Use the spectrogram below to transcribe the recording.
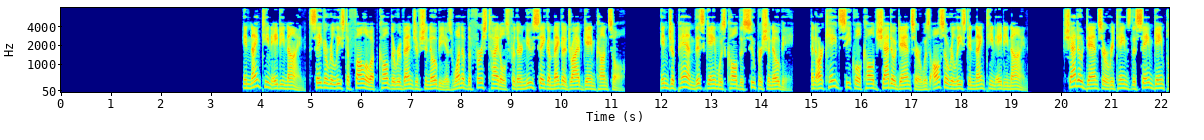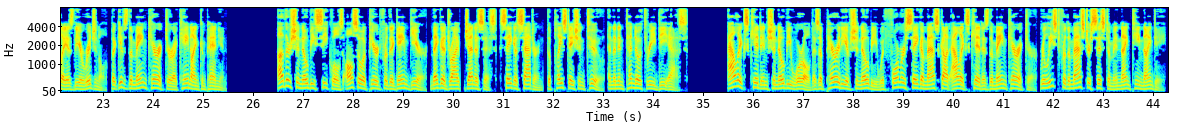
In 1989, Sega released a follow-up called The Revenge of Shinobi as one of the first titles for their new Sega Mega Drive game console. In Japan this game was called the Super Shinobi. An arcade sequel called Shadow Dancer was also released in 1989. Shadow Dancer retains the same gameplay as the original, but gives the main character a canine companion. Other Shinobi sequels also appeared for the Game Gear, Mega Drive, Genesis, Sega Saturn, the PlayStation 2, and the Nintendo 3DS. Alex Kidd in Shinobi World is a parody of Shinobi with former Sega mascot Alex Kidd as the main character, released for the Master System in 1990.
